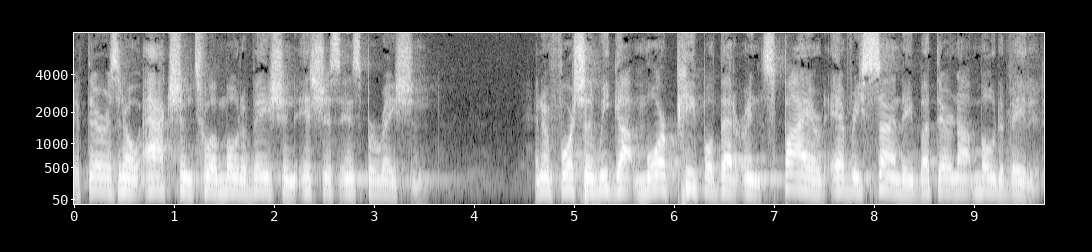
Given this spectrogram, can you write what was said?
If there is no action to a motivation, it's just inspiration. And unfortunately, we got more people that are inspired every Sunday, but they're not motivated.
